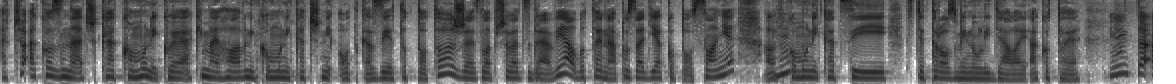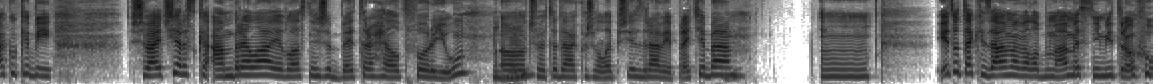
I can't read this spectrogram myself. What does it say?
A čo ako značka komunikuje? Aký má hlavný komunikačný odkaz? Je to toto, že zlepšovať zdravie, alebo to je na pozadí ako poslanie, ale mm-hmm. v mhm. komunikácii ste to rozvinuli ďalej? Ako to je? Mm, tá, ako keby švajčiarská umbrella je vlastne, že better health for you, mm-hmm. čo je teda akože lepšie zdravie pre teba. Mm-hmm. Mm, Je to také zaujímavé, lebo máme s nimi trochu,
